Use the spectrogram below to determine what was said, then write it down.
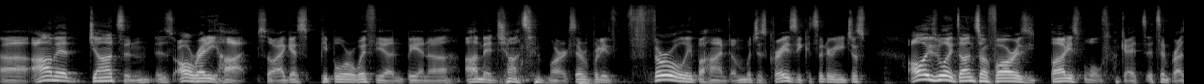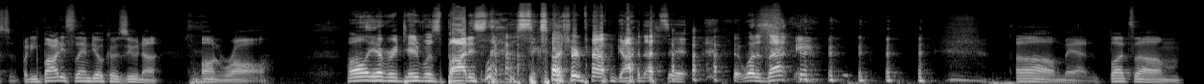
Uh, Ahmed Johnson is already hot, so I guess people were with you and being uh, Ahmed Johnson marks. Everybody's thoroughly behind him, which is crazy considering he just all he's really done so far is bodies. Well, okay, it's, it's impressive, but he body slammed Yokozuna on Raw. All he ever did was body slam a 600 pound guy. That's it. what does that mean? Oh man, but um,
